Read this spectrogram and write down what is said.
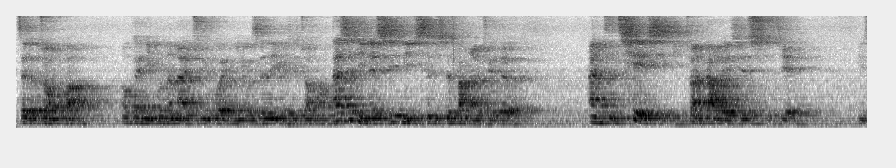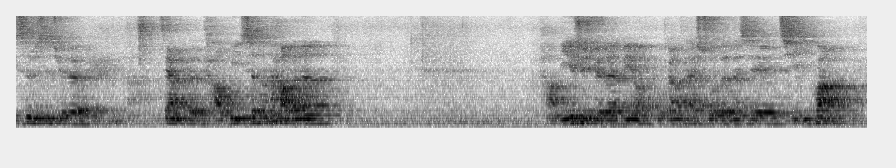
这个状况？OK，你不能来聚会，你有真的有些状况，但是你的心里是不是反而觉得暗自窃喜你赚到了一些时间，你是不是觉得这样的逃避是很好的呢？好，你也许觉得没有我刚才说的那些情况，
